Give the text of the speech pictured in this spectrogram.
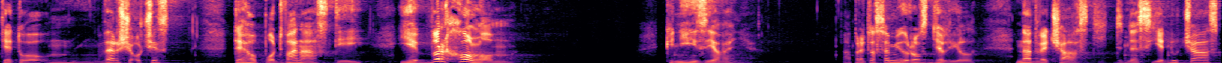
tieto mm, verše od 6. po 12. je vrcholom knihy zjavenia. A preto som ju rozdelil na dve části. Dnes jednu časť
